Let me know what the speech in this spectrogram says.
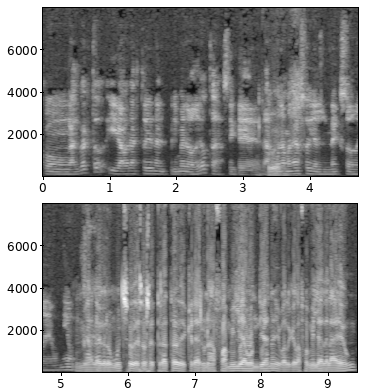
con Alberto y ahora estoy en el primero de otra, así que de alguna manera soy el nexo de unión. Me alegro mucho, de eso se trata, de crear una familia bondiana, igual que la familia de la EON.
